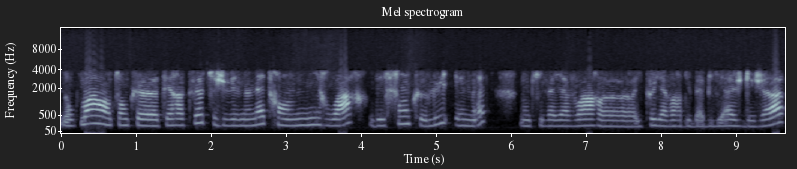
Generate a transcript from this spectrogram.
Donc moi, en tant que thérapeute, je vais me mettre en miroir des sons que lui émet. Donc il va y avoir, euh, il peut y avoir du babillage déjà.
